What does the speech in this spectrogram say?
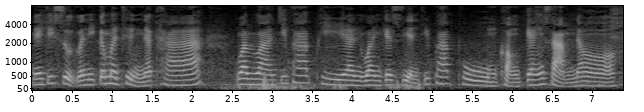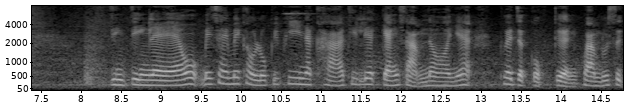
ในที่สุดวันนี้ก็มาถึงนะคะ วันวานที่ภาคเพียร วันเกษียณที่ภาคภูมิของแก๊งสามนอ จริงๆแล้วไม่ใช่ไม่เคารพพี่ๆนะคะ ที่เรียกแก๊งสามนอเนี่ยเพื่อจะกบเกลื่อนความรู้สึก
